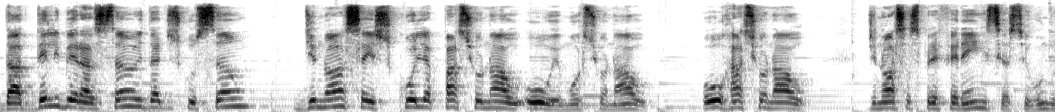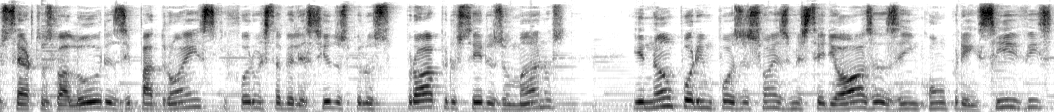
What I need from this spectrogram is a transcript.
da deliberação e da discussão de nossa escolha passional ou emocional ou racional, de nossas preferências segundo certos valores e padrões que foram estabelecidos pelos próprios seres humanos e não por imposições misteriosas e incompreensíveis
